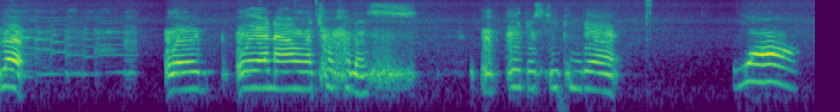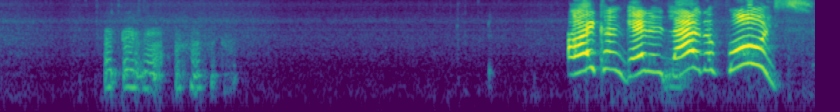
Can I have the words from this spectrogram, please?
Look, we're we're now metropolis, the biggest you can get. Yeah. I can get a louder voice.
